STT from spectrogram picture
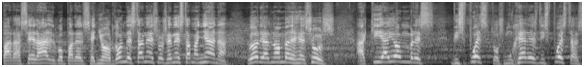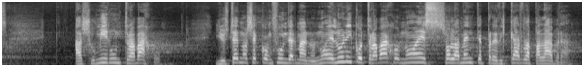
para hacer algo para el Señor. ¿Dónde están esos en esta mañana? Gloria al nombre de Jesús. Aquí hay hombres dispuestos, mujeres dispuestas a asumir un trabajo. Y usted no se confunda, hermano, no el único trabajo no es solamente predicar la palabra.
